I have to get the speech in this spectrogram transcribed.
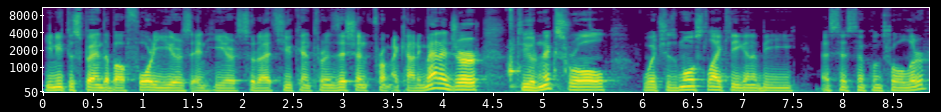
You need to spend about four years in here so that you can transition from accounting manager to your next role, which is most likely going to be assistant controller.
